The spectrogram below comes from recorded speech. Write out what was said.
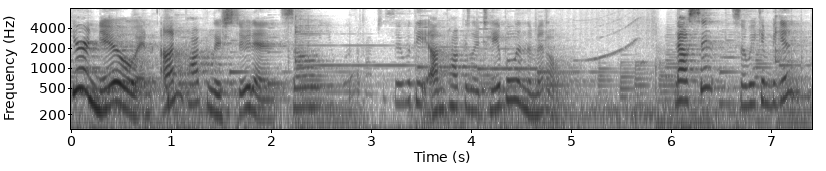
You're a new and unpopular student, so you would have to sit with the unpopular table in the middle. Now sit so we can begin.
